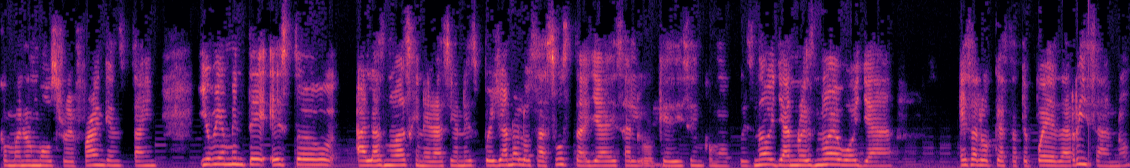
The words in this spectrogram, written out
como en un monstruo de Frankenstein. Y obviamente esto a las nuevas generaciones pues ya no los asusta, ya es algo que dicen como pues no, ya no es nuevo, ya es algo que hasta te puede dar risa, ¿no?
